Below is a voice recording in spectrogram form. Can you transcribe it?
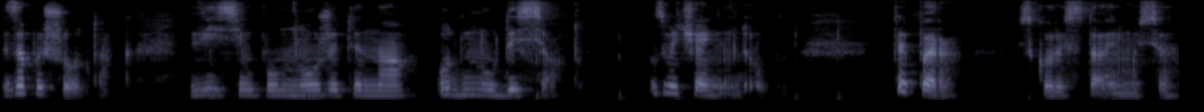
Запишу отак. 8 помножити на 1 десяту. Звичайним дробом. Тепер скористаємося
